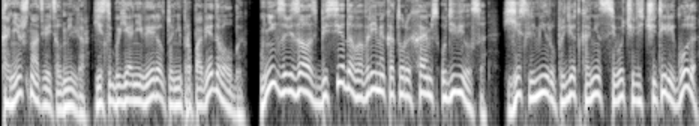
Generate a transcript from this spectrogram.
«Конечно», — ответил Миллер, — «если бы я не верил, то не проповедовал бы». У них завязалась беседа, во время которой Хаймс удивился. Если миру придет конец всего через четыре года,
